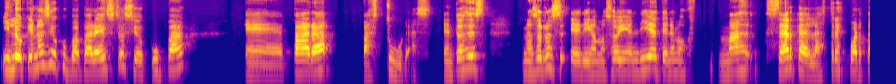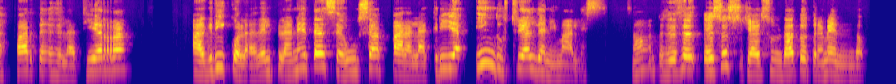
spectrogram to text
Y lo que no se ocupa para esto, se ocupa eh, para pasturas. Entonces, nosotros, eh, digamos, hoy en día tenemos más, cerca de las tres cuartas partes de la tierra agrícola del planeta se usa para la cría industrial de animales. Entonces eso, ya es un dato tremendo.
